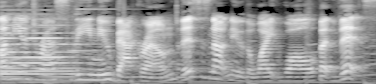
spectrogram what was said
let me address the new background. This is not new, the white wall, but this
